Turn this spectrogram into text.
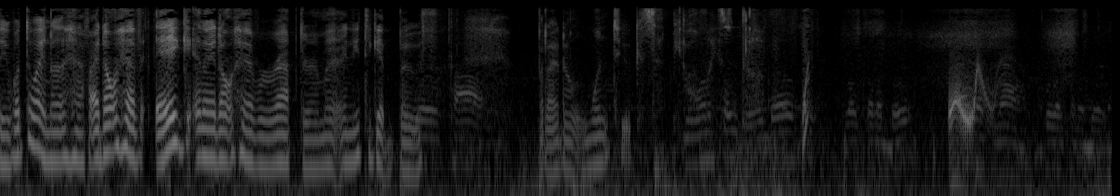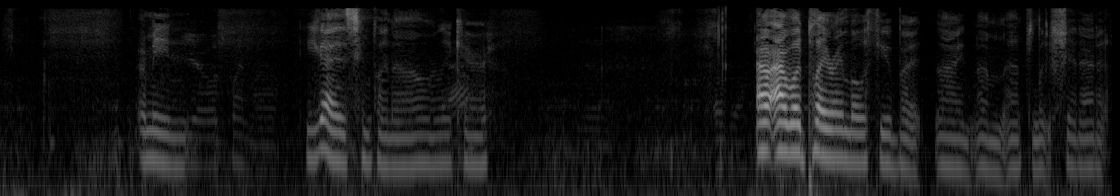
See, what do I not have? I don't have egg and I don't have raptor. I, might, I need to get both, but I don't want to because that'd be always tough. I mean, you guys can play now. I don't really care. I, I would play Rainbow with you, but I, I'm absolute shit at it.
